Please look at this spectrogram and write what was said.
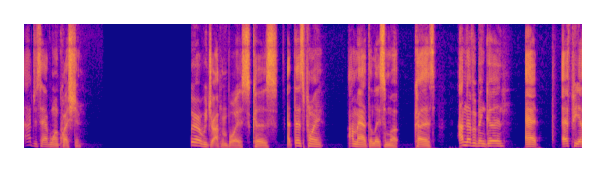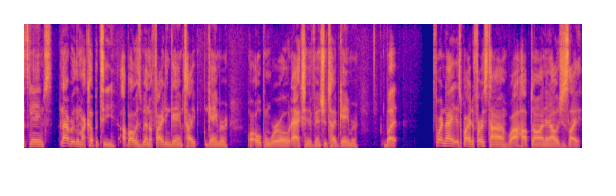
I just have one question. Where are we dropping, boys? Because at this point, I'm mad to lace them up. Because I've never been good at FPS games. Not really my cup of tea. I've always been a fighting game type gamer or open world action adventure type gamer. But Fortnite is probably the first time where I hopped on and I was just like,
